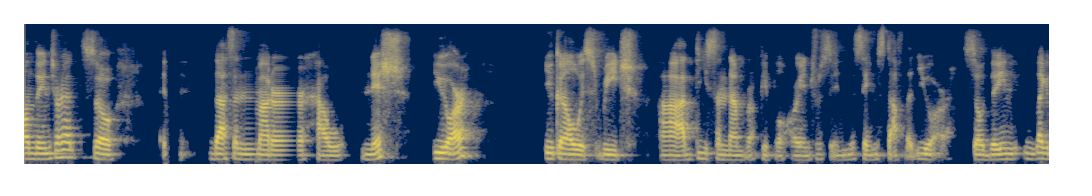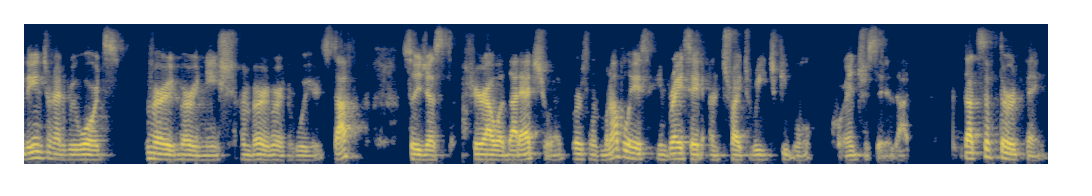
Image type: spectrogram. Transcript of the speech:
on the internet. So it doesn't matter how niche you are, you can always reach a decent number of people who are interested in the same stuff that you are. So the like the internet rewards very very niche and very very weird stuff so you just figure out what that edge or that personal monopoly is embrace it and try to reach people who are interested in that that's the third thing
